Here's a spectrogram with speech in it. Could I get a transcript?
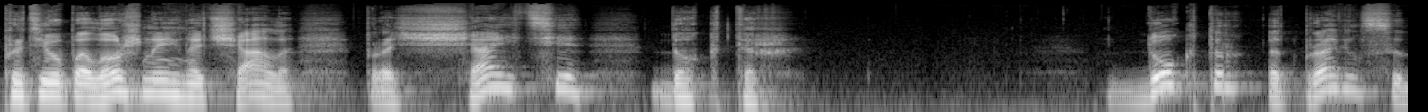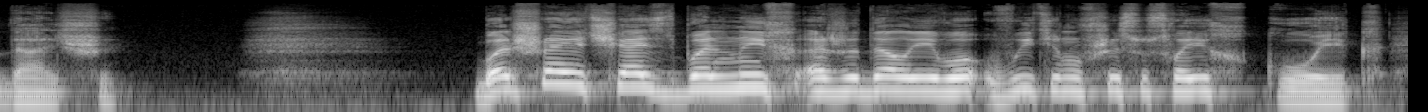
противоположные начала. Прощайте, доктор. Доктор отправился дальше. Большая часть больных ожидала его, вытянувшись у своих коек —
